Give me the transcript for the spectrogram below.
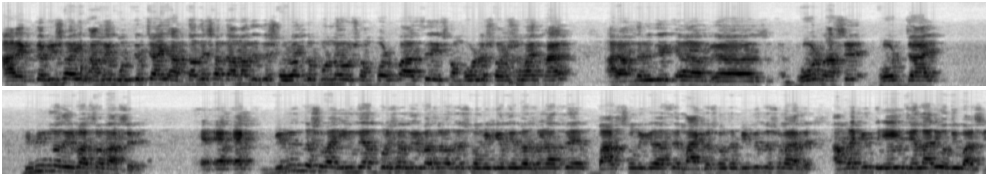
আর একটা বিষয় আমি বলতে চাই আপনাদের সাথে আমাদের যে সৌহার্দ্যপূর্ণ সম্পর্ক আছে এই সম্পর্কটা সবসময় থাক। আর আপনাদের যে আহ, আহ, ভোট আসে ভোট যায় বিভিন্ন নির্বাচন আসে। এক বিভিন্ন সময় ইউনিয়ন পরিষদ নির্বাচন আছে, শ্রমিকের নির্বাচন আছে, বাস শ্রমিকের আছে মাইক্রো শ্রমিকের বিভিন্ন সময় আছে। আমরা কিন্তু এই জেলারই অধিবাসী,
